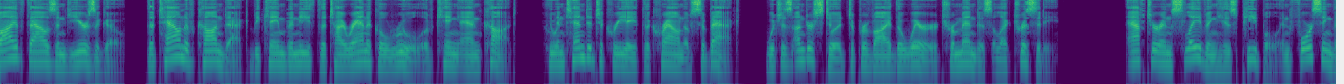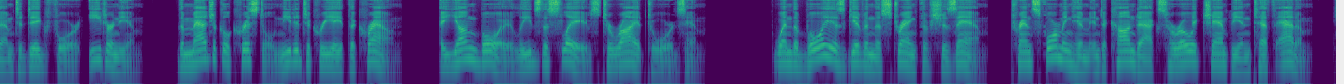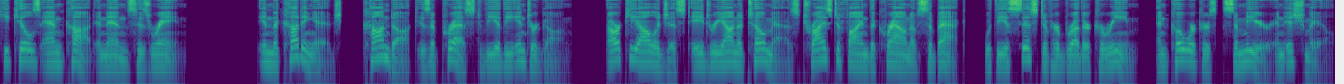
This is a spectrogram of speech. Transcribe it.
5,000 years ago, the town of Kahndaq became beneath the tyrannical rule of King Ankot, who intended to create the crown of Sabak, which is understood to provide the wearer tremendous electricity. After enslaving his people and forcing them to dig for eternium, the magical crystal needed to create the crown, a young boy leads the slaves to riot towards him. When the boy is given the strength of Shazam, transforming him into Kahndaq's heroic champion Teth Adam, he kills Ankot and ends his reign. In the cutting edge, Kahndaq is oppressed via the Intergang. Archaeologist Adriana Tomaz tries to find the crown of Sabak, with the assist of her brother Kareem, and co-workers Samir and Ishmael.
